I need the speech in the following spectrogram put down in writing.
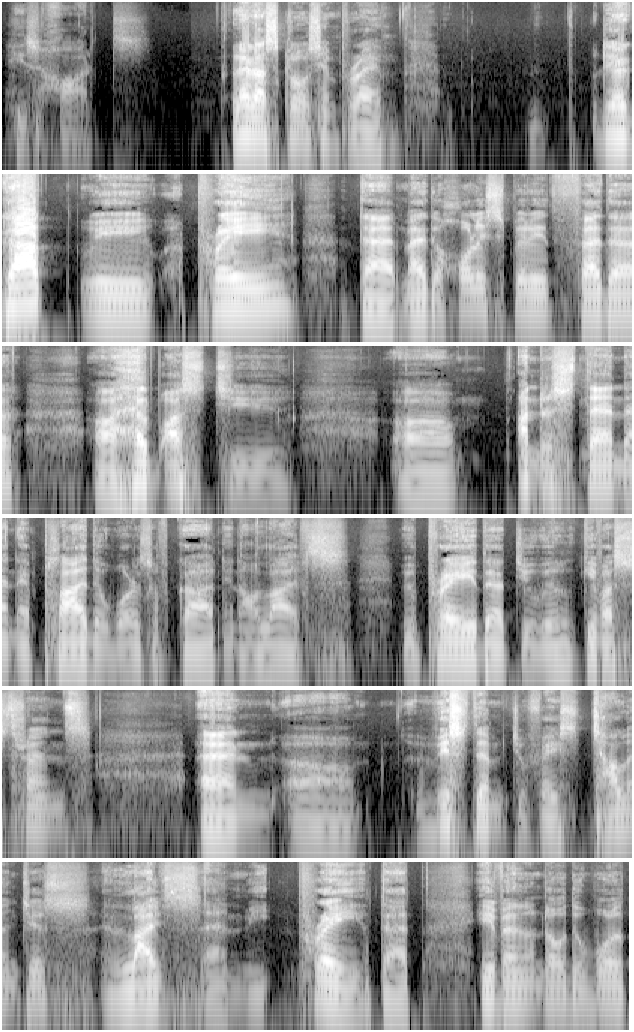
his heart. Let us close in prayer. Dear God, we pray that may the Holy Spirit further uh, help us to uh, understand and apply the words of God in our lives. We pray that you will give us strength and uh, wisdom to face challenges in lives, and we pray that even though the world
